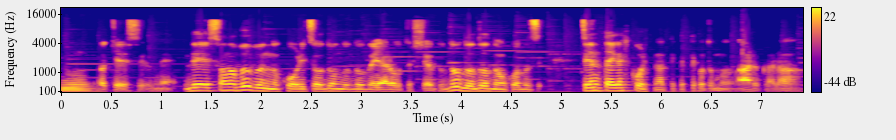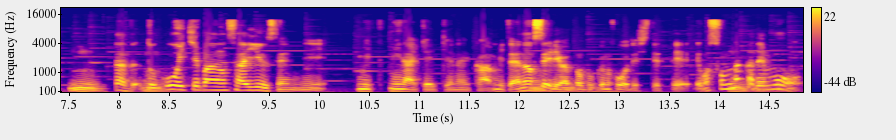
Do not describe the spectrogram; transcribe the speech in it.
うん、わけですよね。で、その部分の効率をどんどんどんどんやろうとしちゃうと、どんどんどんどんこの全体が非効率になっていくってこともあるから、うん、ただどこを一番最優先に見見なきゃいけないかみたいな整理はやっぱ僕の方でしてて、でもその中でも、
